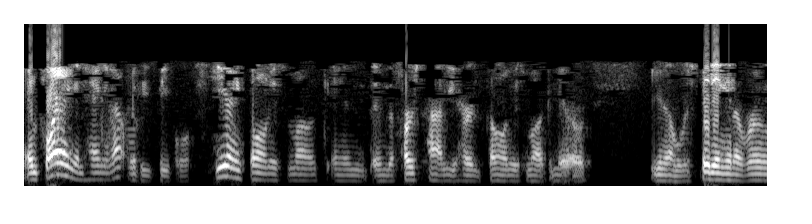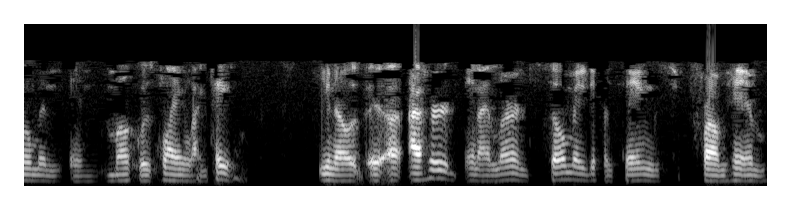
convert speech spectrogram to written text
and playing and hanging out with these people, hearing Thelonious Monk and, and the first time you heard Thelonious Monk and they were, you know, we're sitting in a room and, and Monk was playing like Tatum. You know, uh, I heard and I learned so many different things from him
